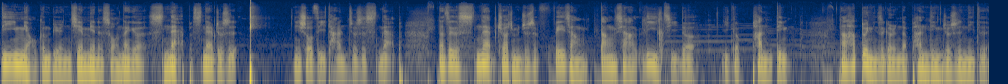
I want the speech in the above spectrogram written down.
第一秒跟别人见面的时候，那个 snap，snap 就是你手指一弹就是 snap，那这个 snap judgment 就是非常当下立即的一个判定。 那他对你这个人的判定就是你的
